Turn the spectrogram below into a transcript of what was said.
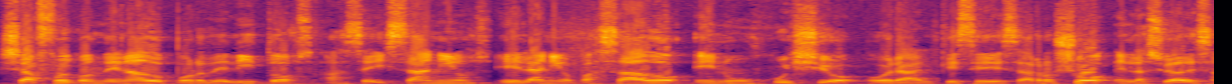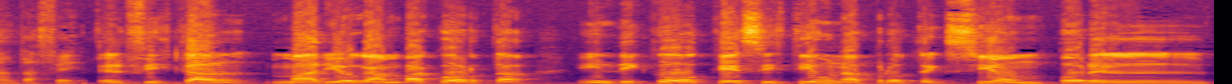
ya fue condenado por delitos a seis años el año pasado en un juicio oral que se desarrolló en la ciudad de Santa Fe. El fiscal Mario Gambacorta indicó que existía una protección por el,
